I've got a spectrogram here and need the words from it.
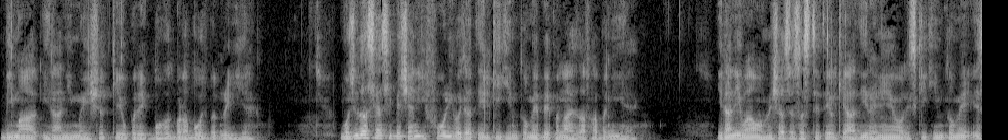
بیمار ایرانی معیشت کے اوپر ایک بہت بڑا بوجھ بن رہی ہے۔ موجودہ سیاسی بے چینی کی فوری وجہ تیل کی قیمتوں میں بے پناہ اضافہ بنی ہے۔ ایرانی عوام ہمیشہ سے سستے تیل کے عادی رہے ہیں اور اس کی قیمتوں میں اس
